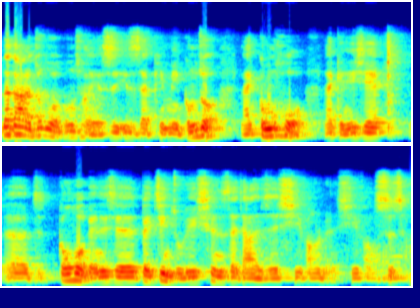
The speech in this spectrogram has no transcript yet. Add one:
那当然中国工厂也是一直在拼命工作，来供货，来给那些呃供货给那些被禁足令限制在家的这些西方人、西方市场。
